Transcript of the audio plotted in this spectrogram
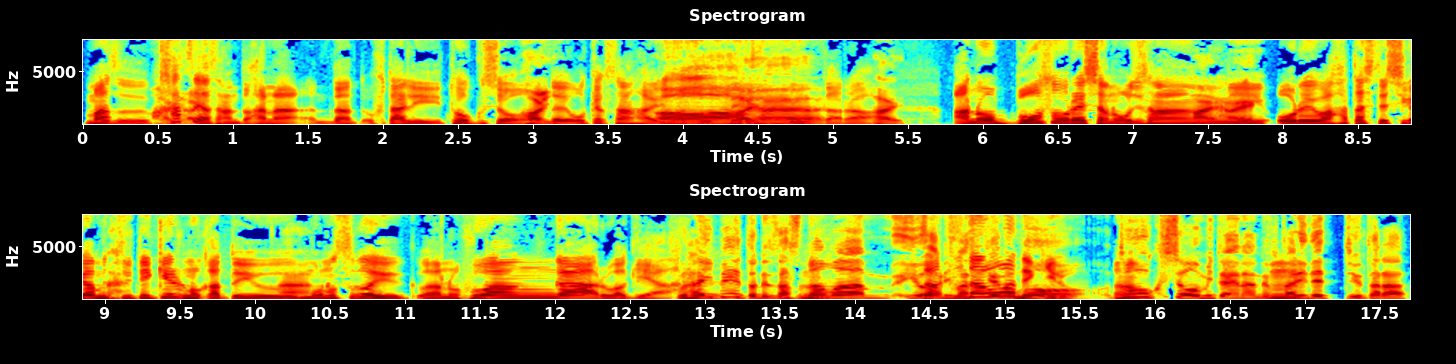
まず、勝谷さんと花、な二人トークショーはい。でお客さん入りますってあーはいはいはい。言ったらはい、あの暴走列車のおじさんはいはい。に、俺は果たしてしがみついていけるのかという、はい。ものすごい、あの、不安があるわけや。プライベートで雑談は、雑談はできる。うん。トークショーみたいなんで二人でって言ったら、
